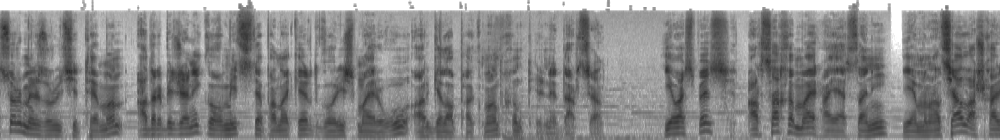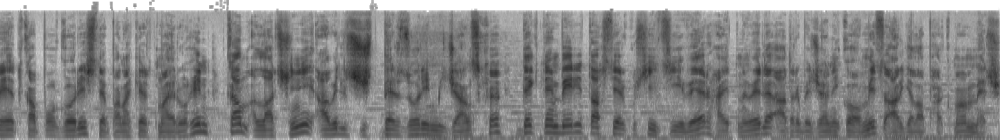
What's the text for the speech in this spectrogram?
այսօր մեր զրույցի թեման Ադրբեջանի կողմից Ստեփանակերտ Գորիս մայրուղու արգելափակման խնդիրն է դարձյալ։ Եվ այսպես Արցախը մայր Հայաստանի եւ մնացյալ աշխարհի հետ կապող Գորի Ստեփանակերտ մայրուղին կամ Լաչինի ավելի ճիշտ Բերձորի միջանցքը դեկտեմբերի 12-ից ի վեր հայտնվել է Ադրբեջանի կողմից արգելափակման մեջ։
